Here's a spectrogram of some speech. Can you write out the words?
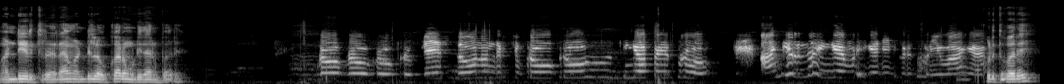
வண்டி எடுத்துடுறேன். வண்டியில் உட்கார முடியுதான்னு பாரு. கொடுத்து பாரு.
